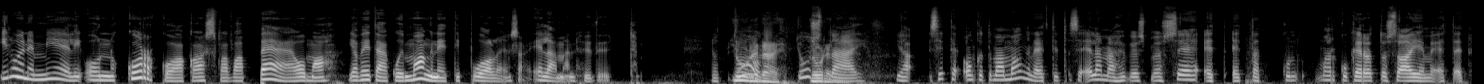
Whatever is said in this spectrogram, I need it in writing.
Iloinen mieli on korkoa kasvava pääoma ja vetää kuin magneetti puoleensa elämän hyvyyttä. No, Juuri tuo- näin. Just juuri näin. Ja sitten onko tämä magneetti, se elämänhyvyys myös se, että, että kun Markku kerroi tuossa aiemmin, että, että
